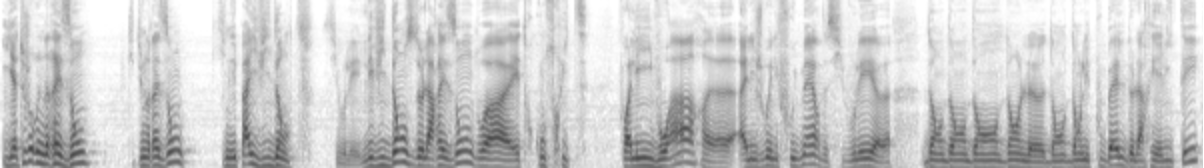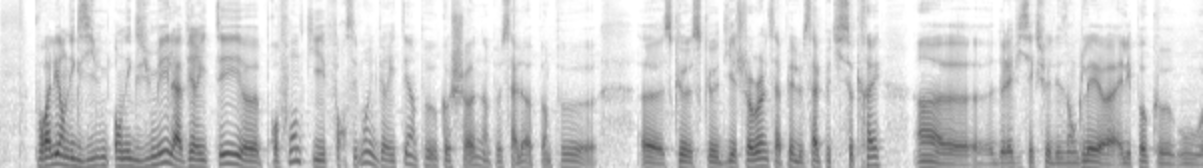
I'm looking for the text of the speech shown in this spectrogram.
Il y a toujours une raison qui est une raison qui n'est pas évidente L'évidence de la raison doit être construite. Il faut aller y voir, euh, aller jouer les fouilles merdes, si vous voulez, euh, dans, les poubelles de la réalité, pour aller en exhumer, la vérité euh, profonde, qui est forcément une vérité un peu cochonne, un peu salope, un peu ce que, ce D.H. Lawrence appelait le sale petit secret hein, de la vie sexuelle des Anglais à l'époque où,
